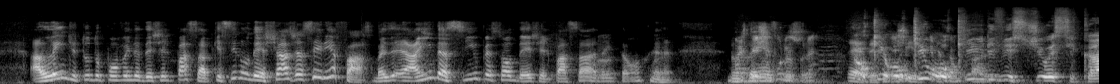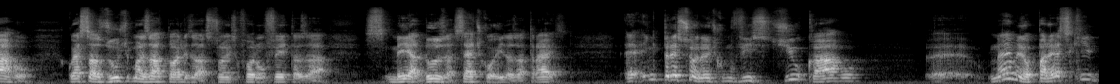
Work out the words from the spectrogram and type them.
Além de tudo, o povo ainda deixa ele passar. Porque se não deixar, já seria fácil. Mas ainda assim o pessoal deixa ele passar, né? Então. Não Mas deixa por isso, né? É, o que, o que, isso, o, é que ele vestiu esse carro com essas últimas atualizações que foram feitas há meia dúzia, sete corridas atrás, é impressionante como vestiu o carro. É, né, meu? Parece que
